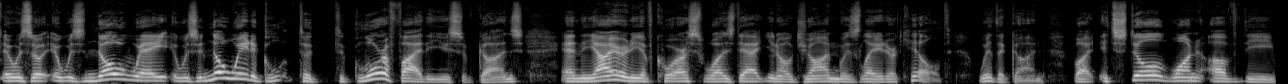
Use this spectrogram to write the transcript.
It was a, it was no way it was in no way to, gl- to to glorify the use of guns, and the irony, of course, was that you know John was later killed with a gun, but it's still one of the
